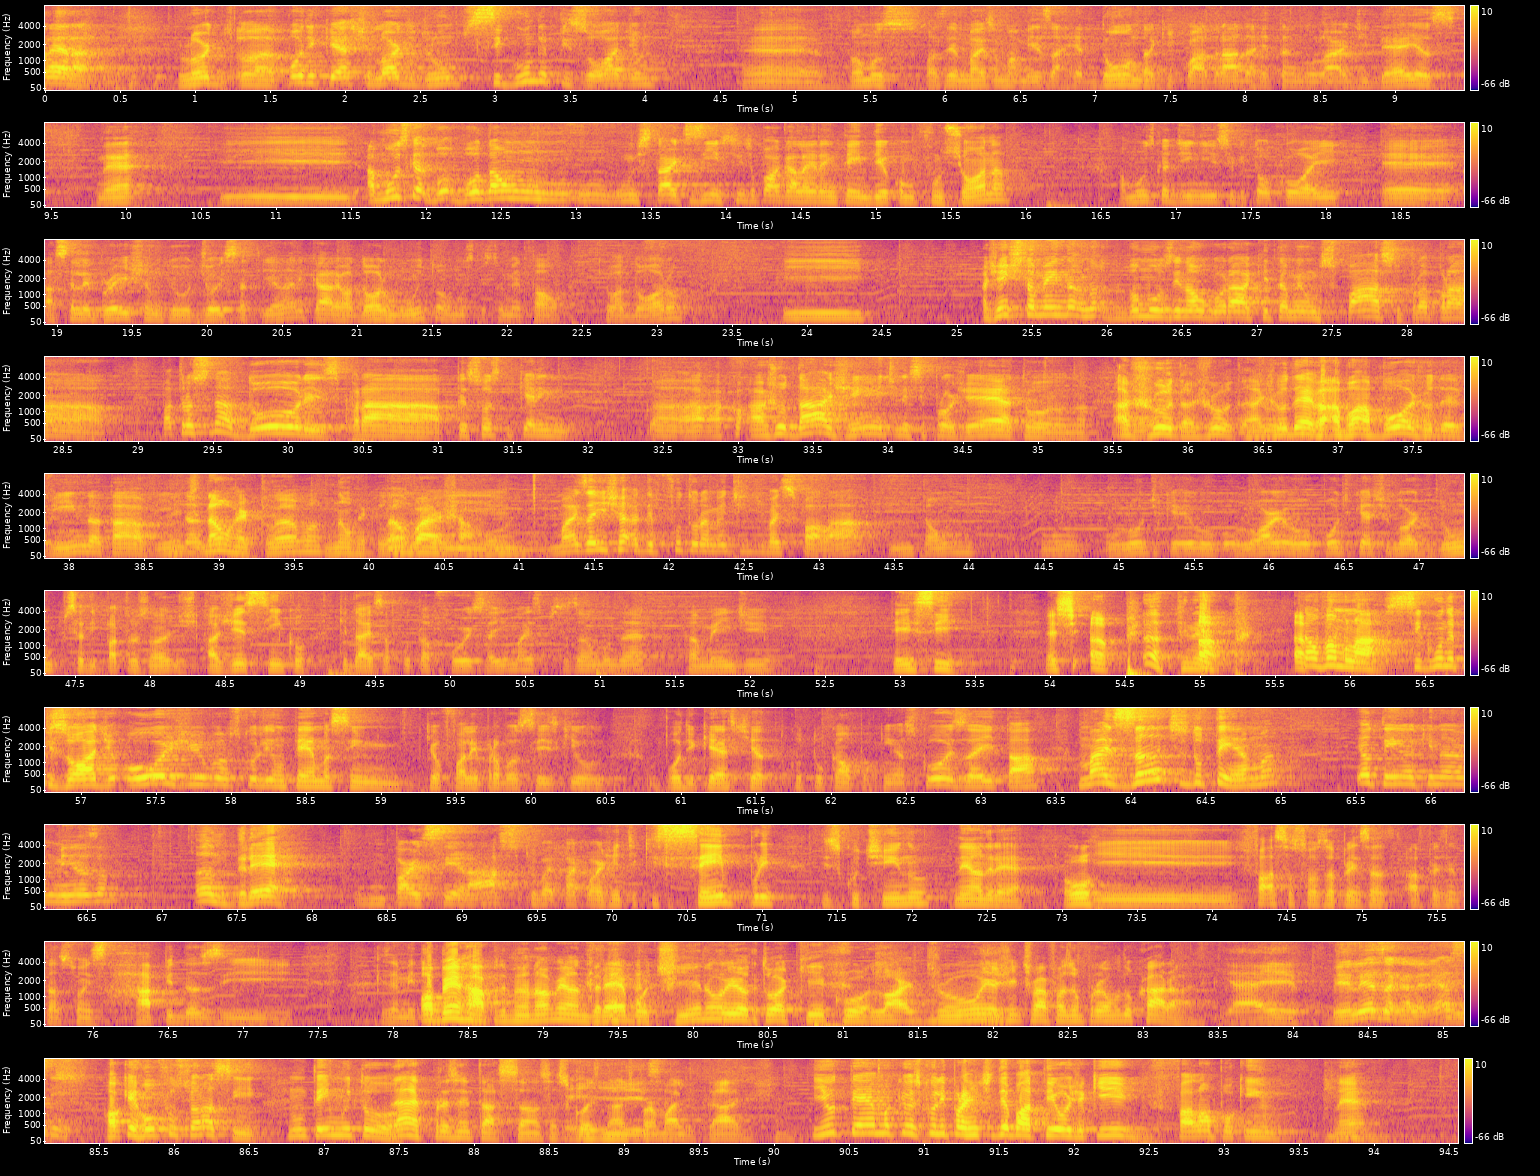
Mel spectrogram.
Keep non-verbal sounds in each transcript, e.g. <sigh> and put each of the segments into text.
Galera, Lord, uh, podcast Lord Drum, segundo episódio. É, vamos fazer mais uma mesa redonda aqui, quadrada, retangular de ideias, né? E a música, vou, vou dar um, um, um startzinho assim para a galera entender como funciona. A música de início que tocou aí é a Celebration do Joey Satriani, cara, eu adoro muito, é uma música instrumental que eu adoro. E a gente também vamos inaugurar aqui também um espaço para patrocinadores, para pessoas que querem ajudar a gente nesse projeto. Ajuda, ajuda. Ajuda, é, a boa ajuda é vinda, tá vinda. não reclama. Não reclama. Não vai achar ruim. Mas aí já, futuramente a gente vai se falar, então o, o, Lord, o, Lord, o podcast Lord Doom precisa de patrocinador, a G5 que dá essa puta força aí, mas precisamos né, também de ter esse, esse up. Up, né? Up. Então vamos lá, segundo episódio. Hoje eu escolhi um tema assim que eu falei para vocês que o, o, podcast ia cutucar um pouquinho as coisas aí, tá? Mas antes do tema, eu tenho aqui na mesa André, um parceiraço que vai estar com a gente aqui sempre discutindo, né, André? Oh. E faça suas apresentações rápidas e quiser me Ó, bem rápido, meu nome é André <laughs> Botino e eu tô aqui com o Lord Drum e... e a gente vai fazer um programa do caralho. E aí, beleza, galera? É, é assim. Isso. Rock and roll funciona assim. Não tem muito. Não é apresentação, essas coisas, nada de formalidade. E o tema que eu escolhi pra gente debater hoje aqui, falar um pouquinho, né?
